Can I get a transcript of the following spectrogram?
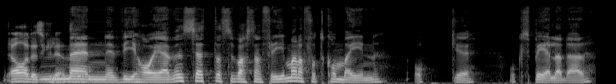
Ja, det skulle jag tro. Men vi har ju även sett att Sebastian Friman har fått komma in och, eh, och spela där.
